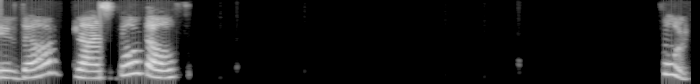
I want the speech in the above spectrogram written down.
Is the transport of food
